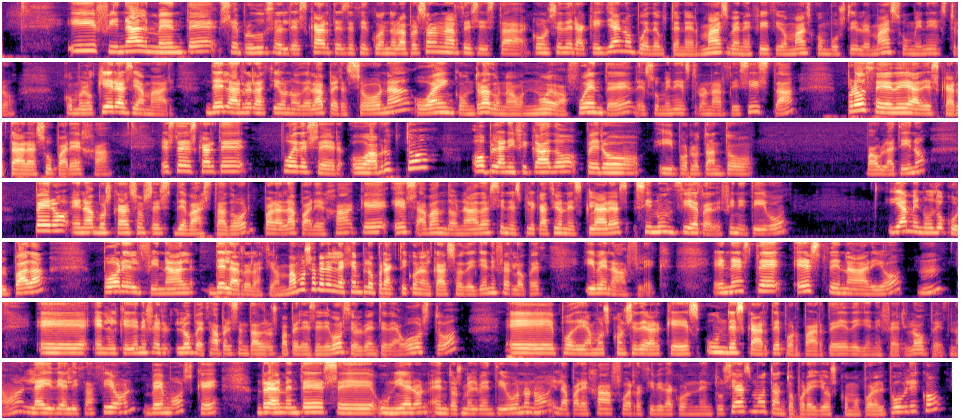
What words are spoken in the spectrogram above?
Y finalmente se produce el descarte, es decir, cuando la persona narcisista considera que ya no puede obtener más beneficio, más combustible, más suministro, como lo quieras llamar, de la relación o de la persona, o ha encontrado una nueva fuente de suministro narcisista, procede a descartar a su pareja. Este descarte puede ser o abrupto o planificado, pero y por lo tanto paulatino, pero en ambos casos es devastador para la pareja que es abandonada sin explicaciones claras, sin un cierre definitivo y a menudo culpada por el final de la relación. Vamos a ver el ejemplo práctico en el caso de Jennifer López y Ben Affleck. En este escenario, eh, en el que Jennifer López ha presentado los papeles de divorcio el 20 de agosto, eh, podríamos considerar que es un descarte por parte de Jennifer López. ¿no? La idealización, vemos que realmente se unieron en 2021 ¿no? y la pareja fue recibida con entusiasmo, tanto por ellos como por el público.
